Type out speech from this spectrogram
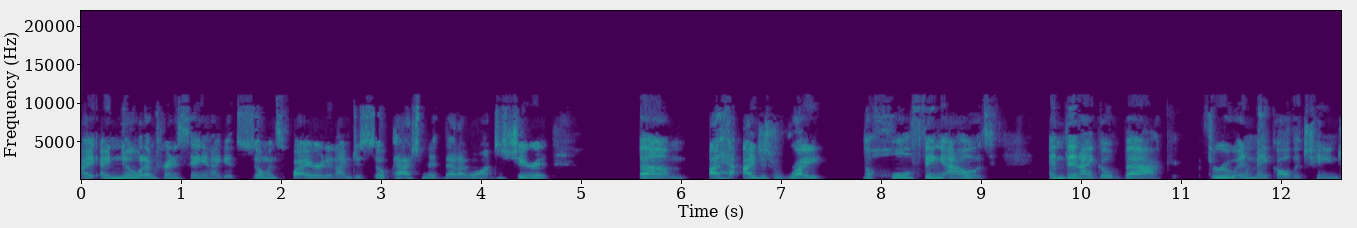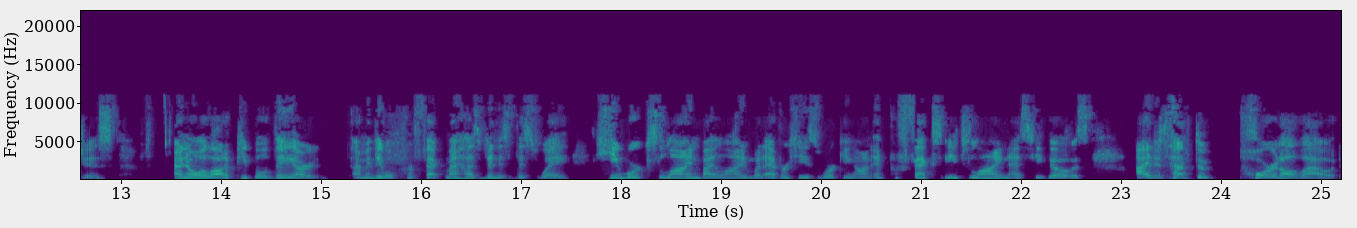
I, I know what I'm trying to say and I get so inspired and I'm just so passionate that I want to share it. Um, I, ha- I just write the whole thing out and then I go back through and make all the changes. I know a lot of people, they are, I mean, they will perfect. My husband is this way. He works line by line, whatever he's working on, and perfects each line as he goes. I just have to pour it all out.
